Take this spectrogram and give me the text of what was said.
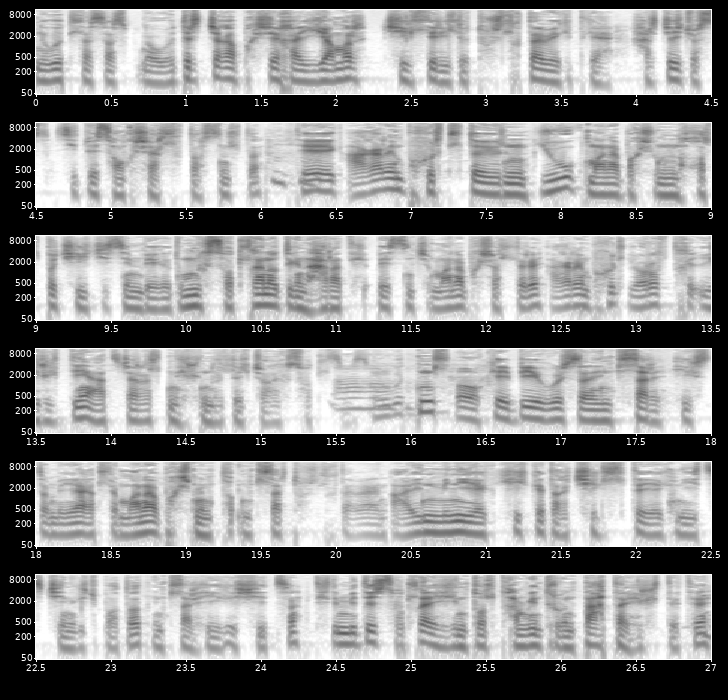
нөгөө талаасаас нөгөө удирж байгаа багшийнхаа ямар чиглэлээр илүү туршлагатай вэ гэдгээ харж иж бас сэдвээ сонгох шаардлагатай болсон л доо. Тэгээд агарын бохирдолтой ер нь юуг манай багш өмнө холбож хийж исэн бэ гэдэг өмнөх судалгаануудыг нь хараад байсан чинь манай багш болохоор агарын бохирдол Европ дахь иргэдийн аз жаргалд нь хэрхэн нөлөөлж байгааг судалсан. Тэнгүүт нь л окей би өгөөсөө энэ талаар хийх ёстой юм. Яг л манай багш минь энэ талаар туршлагатай байна. А энэ миний яг хийх гээд байгаа чиглэлтэй яг нийцж чинь гэж бодоод энэ талаар хийгээ шийдсэн. Гэхдээ мэдээж судалгаа хийхин тулд хамгийн түрүүнд дата хэрэгтэй тийм.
